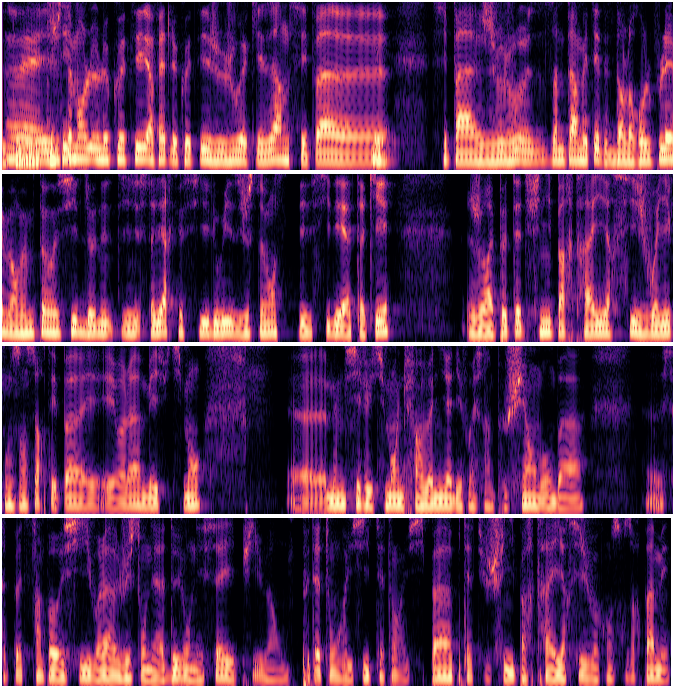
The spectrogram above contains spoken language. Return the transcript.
t'es- ouais, t'étais- justement le, le côté, en fait, le côté je joue avec les armes, c'est pas, euh, Oui. c'est pas, je ça me permettait d'être dans le roleplay, mais en même temps aussi de donner, c'est-à-dire que si Louise justement s'était décidée à attaquer, j'aurais peut-être fini par trahir si je voyais qu'on s'en sortait pas et, et voilà mais effectivement euh, même si effectivement une fin vanilla des fois c'est un peu chiant bon bah ça peut être sympa aussi voilà juste on est à deux on essaie et puis bah, peut-être on réussit peut-être on réussit pas peut-être je finis par trahir si je vois qu'on s'en sort pas mais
